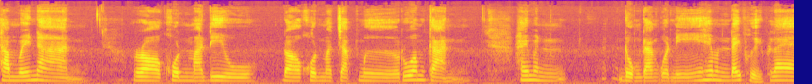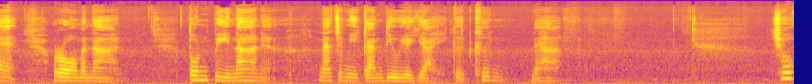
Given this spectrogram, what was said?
ทำไว้นาน รอคนมาดิว รอคนมาจับมือร่วมกัน ให้มันโด่งดังกว่านี้ให้มันได้เผยแพร่ รอมานาน ต้นปีหน้าเนี่ยน่าจะมีการดิวใหญ่ ๆ เกิดขึ้นนะคะโชค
